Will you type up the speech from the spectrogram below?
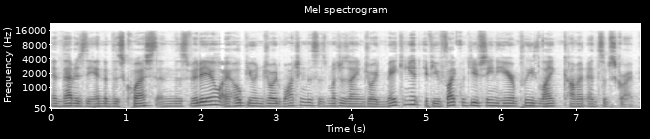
And that is the end of this quest and this video. I hope you enjoyed watching this as much as I enjoyed making it. If you've liked what you've seen here, please like, comment, and subscribe.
